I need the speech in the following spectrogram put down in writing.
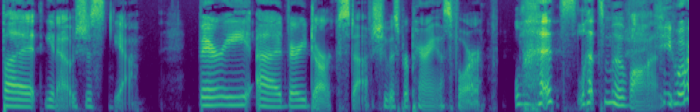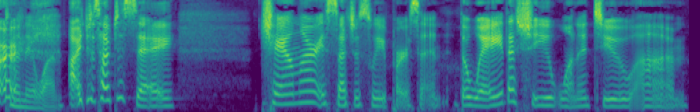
but you know it's just yeah very uh very dark stuff she was preparing us for let's let's move on You are. to a new one I just have to say, Chandler is such a sweet person. The way that she wanted to um,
